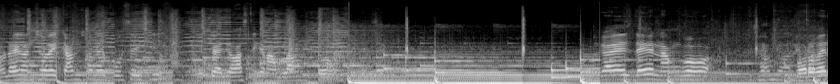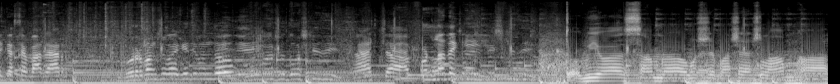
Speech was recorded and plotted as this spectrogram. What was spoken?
আমরা এখন সবাই কাঞ্চনায় পৌঁছেছি। একটু আগে বাস থেকে নামলাম তো দেখেন নামগো। বড় ভাইয়ের কাছে বাজার। গরুর মাংস কয় কেজি বন্ধু? মাংস দশ কেজি আচ্ছা ফোনটা দেখি। তো বিওয়াস আমরা অবশেষে বাসে আসলাম আর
